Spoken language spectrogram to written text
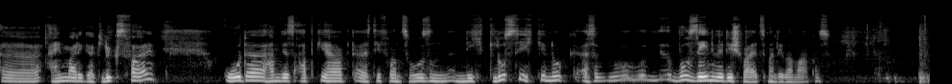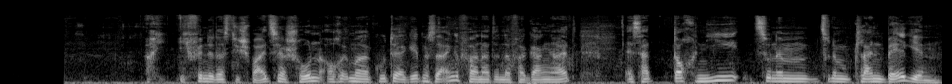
äh, einmaliger Glücksfall oder haben wir es abgehakt als die Franzosen nicht lustig genug? Also wo, wo sehen wir die Schweiz, mein lieber Markus? Ach, ich finde, dass die Schweiz ja schon auch immer gute Ergebnisse eingefahren hat in der Vergangenheit. Es hat doch nie zu einem, zu einem kleinen Belgien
